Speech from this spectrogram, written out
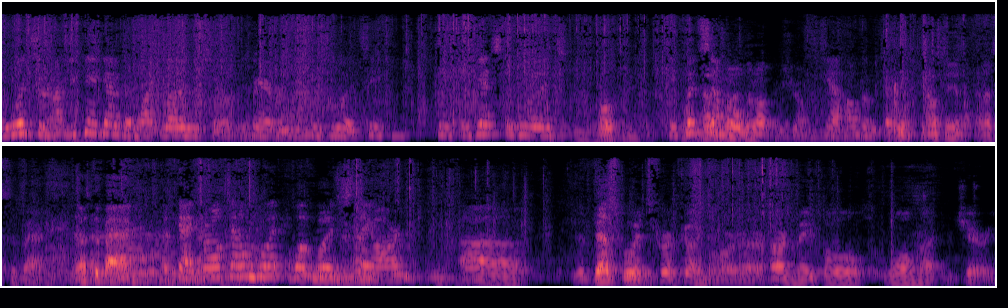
The woods are not. You can't go to like Lowe's or wherever and use his woods. He, he he gets the woods. He puts Let's hold some. it up and show 'em. Yeah, hold them. Yeah, To, can I see it? That's the back. That's the back. okay, Carl, tell them what what woods they are. Uh, the best woods for a cutting board are hard maple, walnut, and cherry.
